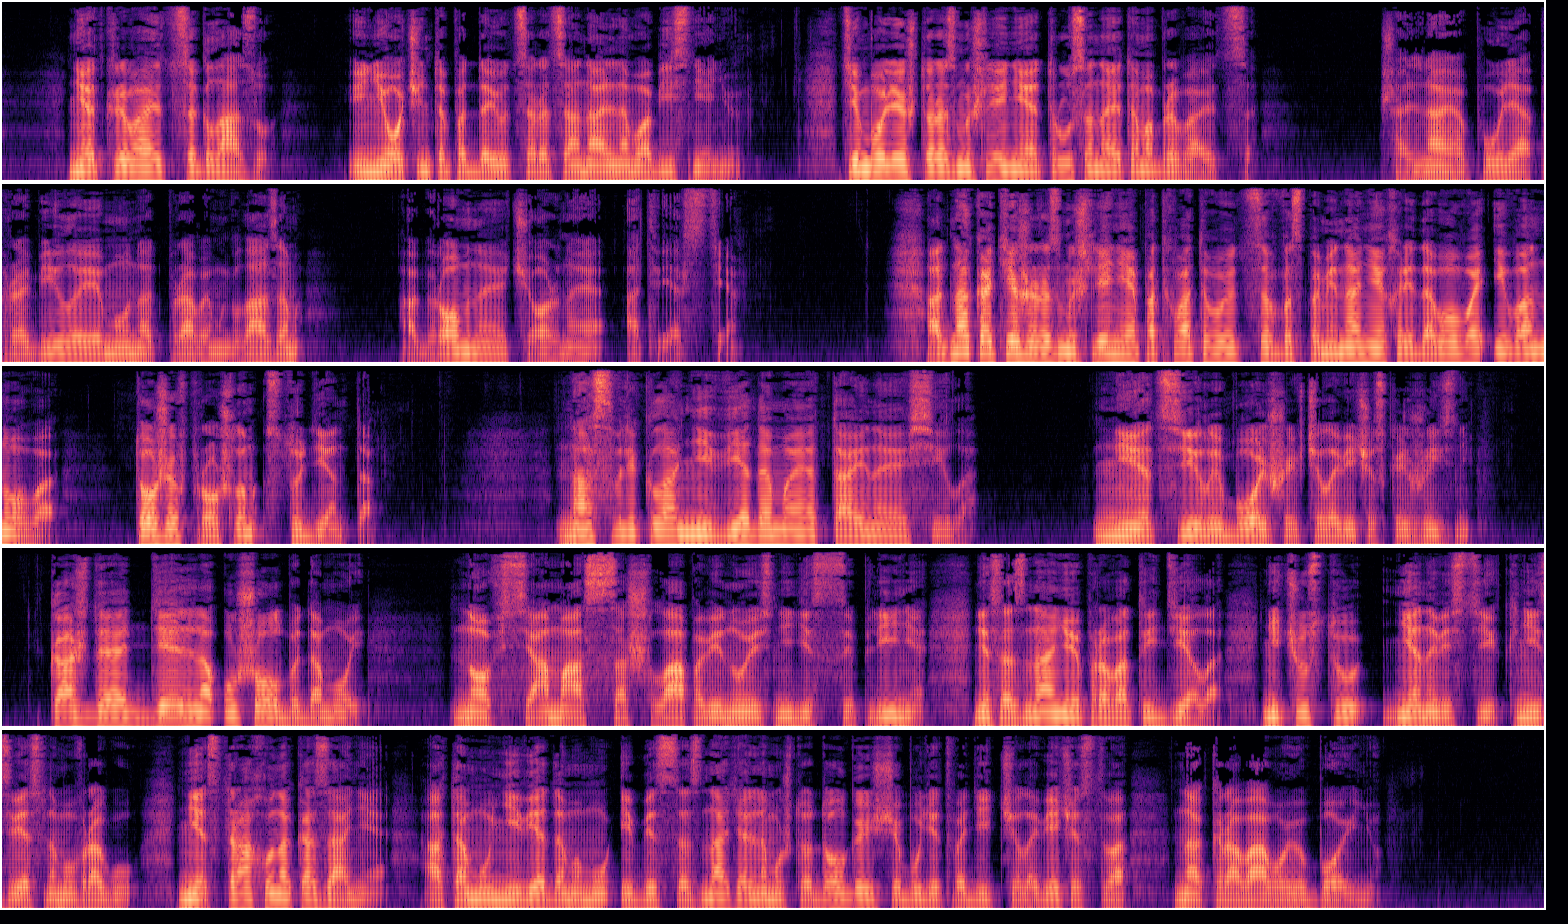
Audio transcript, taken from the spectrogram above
не открываются глазу и не очень-то поддаются рациональному объяснению. Тем более, что размышления труса на этом обрываются. Шальная пуля пробила ему над правым глазом огромное черное отверстие. Однако те же размышления подхватываются в воспоминаниях рядового Иванова, тоже в прошлом студента. Нас влекла неведомая тайная сила. Нет силы большей в человеческой жизни. Каждый отдельно ушел бы домой – но вся масса шла, повинуясь не дисциплине, не сознанию правоты дела, не чувству ненависти к неизвестному врагу, не страху наказания, а тому неведомому и бессознательному, что долго еще будет водить человечество на кровавую бойню.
